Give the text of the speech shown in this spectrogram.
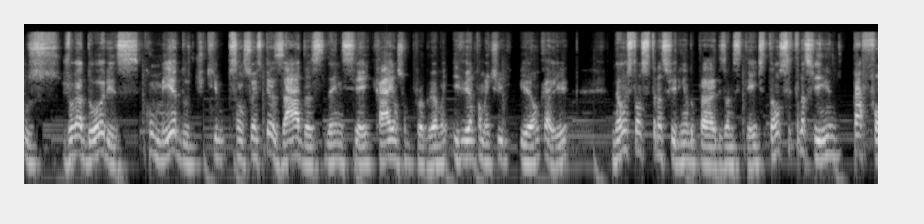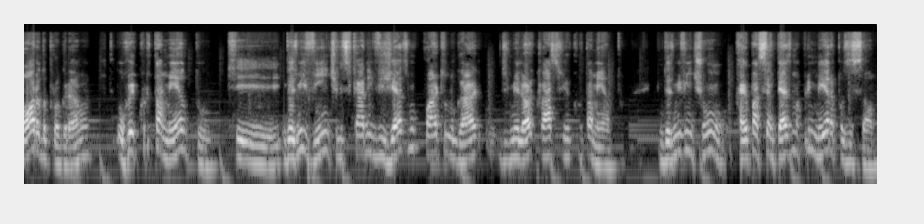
os jogadores, com medo de que sanções pesadas da NCAA caiam sobre o programa, eventualmente irão cair, não estão se transferindo para Arizona State, estão se transferindo para fora do programa. O recrutamento, que em 2020 eles ficaram em 24 lugar de melhor classe de recrutamento. Em 2021, caiu para a centésima primeira posição.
